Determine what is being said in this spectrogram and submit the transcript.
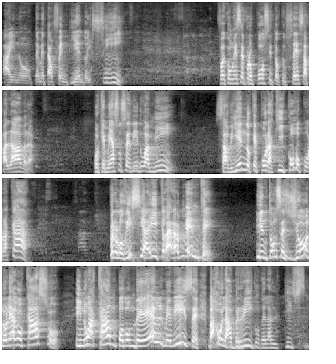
Ay, no, usted me está ofendiendo. Y sí, fue con ese propósito que usé esa palabra. Porque me ha sucedido a mí, sabiendo que por aquí cojo por acá. Pero lo dice ahí claramente. Y entonces yo no le hago caso y no a campo donde Él me dice, bajo el abrigo del Altísimo.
